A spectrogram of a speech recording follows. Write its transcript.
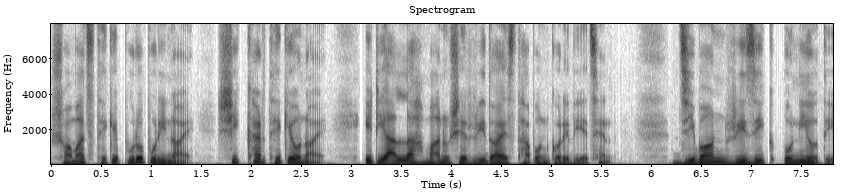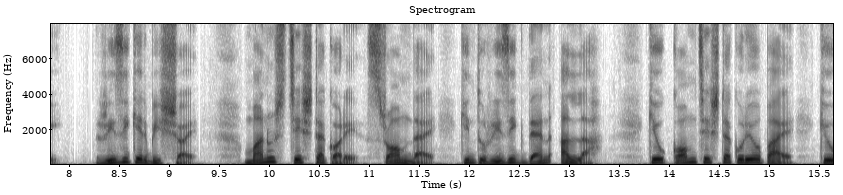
সমাজ থেকে পুরোপুরি নয়, শিক্ষার থেকেও নয়। এটি আল্লাহ মানুষের হৃদয়ে স্থাপন করে দিয়েছেন। জীবন, রিজিক ও নিয়তি। রিজিকের বিস্ময়। মানুষ চেষ্টা করে, শ্রম দেয়, কিন্তু রিজিক দেন আল্লাহ। কেউ কম চেষ্টা করেও পায়, কেউ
